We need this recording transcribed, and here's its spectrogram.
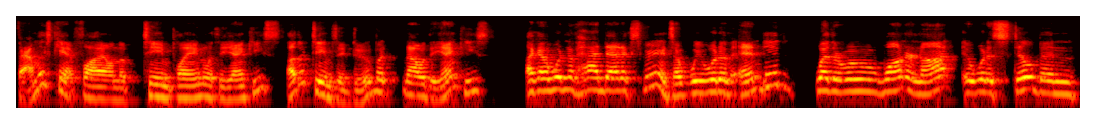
families can't fly on the team plane with the Yankees. Other teams they do, but not with the Yankees. Like I wouldn't have had that experience. We would have ended whether we won or not. It would have still been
